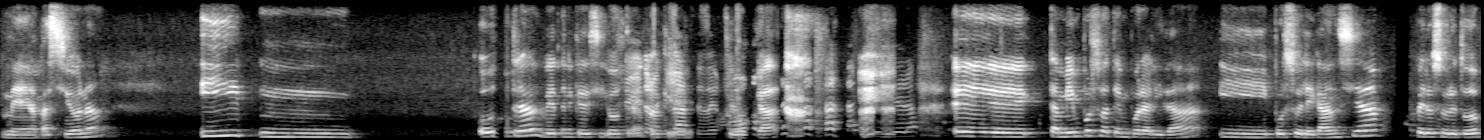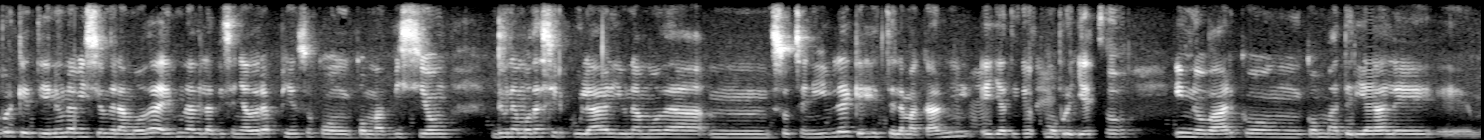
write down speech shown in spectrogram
Me apasiona. Y mm, otra, voy a tener que decir otra porque eh, también por su atemporalidad y por su elegancia, pero sobre todo porque tiene una visión de la moda, es una de las diseñadoras, pienso, con, con más visión de una moda circular y una moda mm, sostenible, que es Estela McCartney. Ella tiene como proyecto innovar con, con materiales eh,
